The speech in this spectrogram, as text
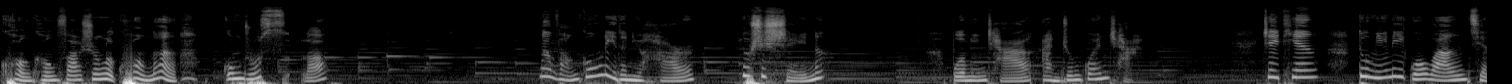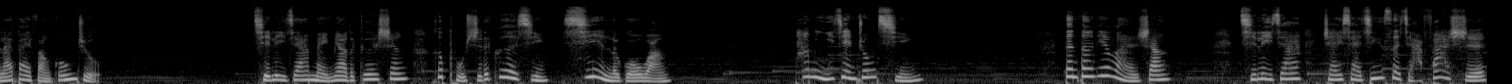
矿坑发生了矿难，公主死了。”那王宫里的女孩又是谁呢？伯明察暗中观察。这天，杜明利国王前来拜访公主。齐丽家美妙的歌声和朴实的个性吸引了国王。他们一见钟情。但当天晚上，齐丽佳摘下金色假发时，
